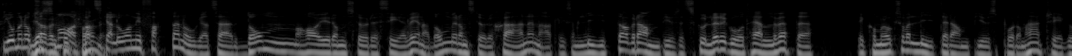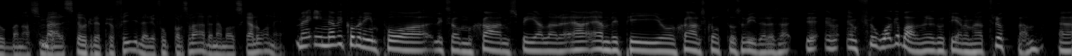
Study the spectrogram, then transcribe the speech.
Jo men också smart, för att. Scaloni fattar nog att så här, de har ju de större CV'na, de är de större stjärnorna. Att liksom lite av rampljuset, skulle det gå åt helvete, det kommer också vara lite rampljus på de här tre gubbarna som Men- är större profiler i fotbollsvärlden än vad Scaloni är. Men innan vi kommer in på liksom, stjärnspelare, eh, MVP och stjärnskott och så vidare. Så här, eh, en, en fråga bara när du har gått igenom den här truppen. Eh,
